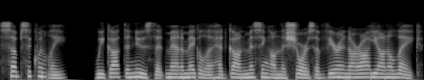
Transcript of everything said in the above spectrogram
Subsequently, we got the news that Manamegala had gone missing on the shores of Viranarayana lake.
